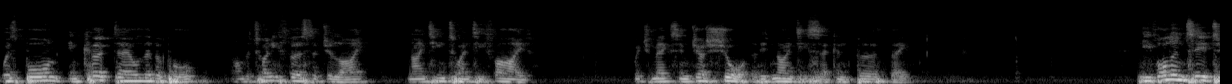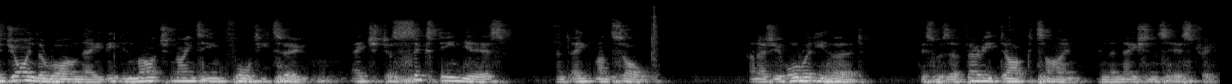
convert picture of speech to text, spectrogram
was born in Kirkdale, Liverpool on the 21st of July 1925, which makes him just short of his 92nd birthday. He volunteered to join the Royal Navy in March 1942, aged just 16 years and eight months old. And as you've already heard, this was a very dark time in the nation's history.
